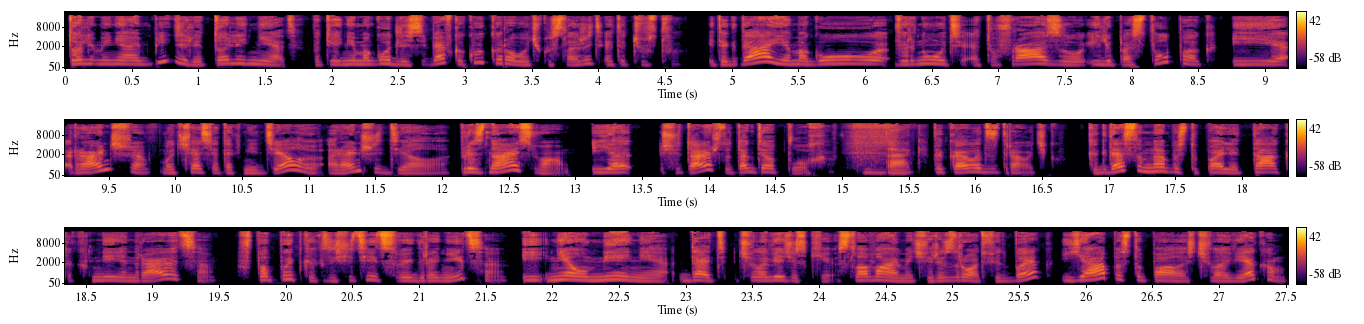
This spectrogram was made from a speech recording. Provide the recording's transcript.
то ли меня обидели, то ли нет. Вот я не могу для себя в какую коробочку сложить это чувство. И тогда я могу вернуть эту фразу или поступок. И раньше, вот сейчас я так не делаю, а раньше делала. Признаюсь вам, и я считаю, что так делать плохо. Так. Такая вот затравочка. Когда со мной поступали так, как мне не нравится, в попытках защитить свои границы и неумение дать человеческие словами через рот фидбэк, я поступала с человеком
